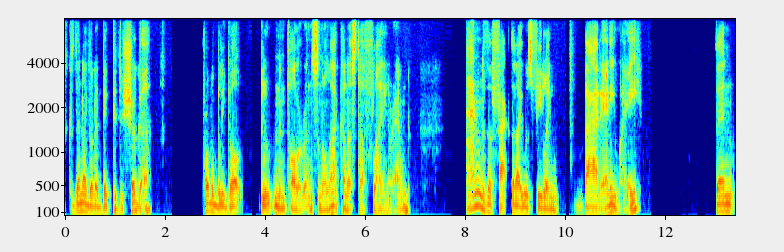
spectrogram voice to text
because then I got addicted to sugar, probably got gluten intolerance and all that kind of stuff flying around. And the fact that I was feeling bad anyway, then,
